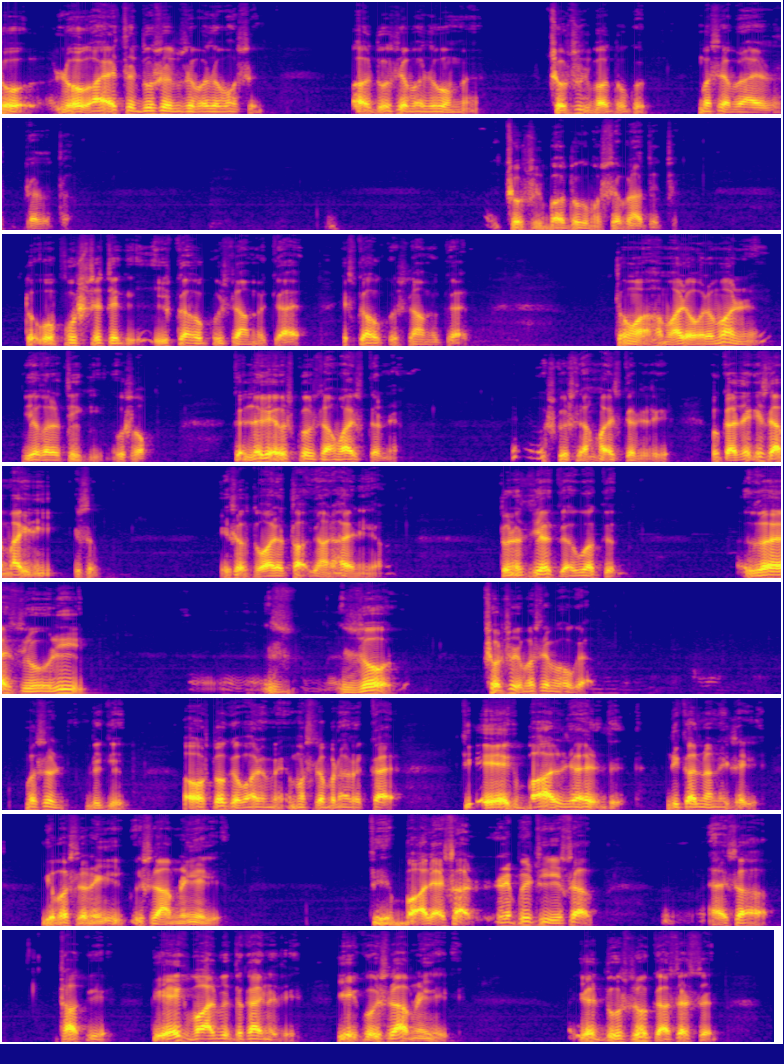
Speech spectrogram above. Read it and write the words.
تو لوگ آئے تھے دوسرے دوسرے مذہبوں سے اور دوسرے مذہبوں میں چھوٹی چھوٹی باتوں کو مسئلہ بنایا جاتا تھا چھوٹی چھوٹی باتوں کو مسئلہ بناتے تھے تو وہ پوچھتے تھے کہ اس کا حکم اسلام میں کیا ہے اس کا حکم اسلام میں کیا ہے تو ہمارے علماء نے یہ غلطی کی اس وقت کہ لگے اس کو اسلام کرنے اس کو اسلام کرنے لگے وہ کہتے ہیں کہ اسلام آئی نہیں یہ سب یہ سب تمہارا یہاں ہے نہیں تو نتیجہ کیا ہوا کہ غیر ضروری زور چھوٹے چھوٹے مسئلے میں ہو گیا مثلاً دیکھیے عورتوں کے بارے میں مسئلہ بنا رکھا ہے کہ ایک بال جو ہے نکلنا نہیں چاہیے یہ مسئلہ نہیں اسلام نہیں ہے یہ کہ بال ایسا ریپیٹ ہی ایسا ایسا تھا کہ ایک بال بھی دکھائی نہیں دے یہ کوئی اسلام نہیں ہے یہ دوسروں کے اثر سے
